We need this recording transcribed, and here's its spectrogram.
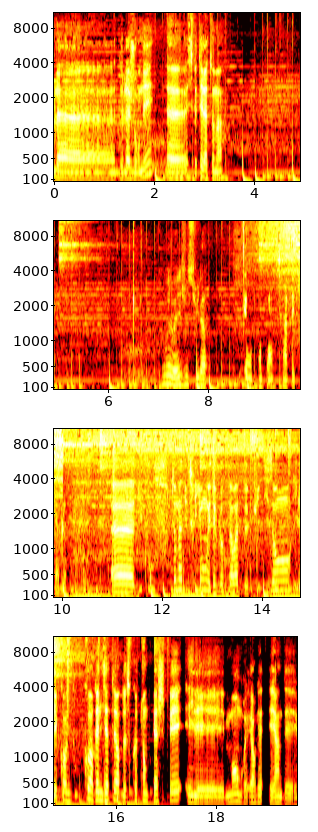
la, de la journée. Euh, Est-ce que tu es là, Thomas? Oui, oui, je suis là. Et on t'entend, c'est impeccable. Euh, du coup, Thomas Dutrion est développeur web depuis 10 ans. Il est co- co-organisateur de Scotland PHP et il est membre et, un, des,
